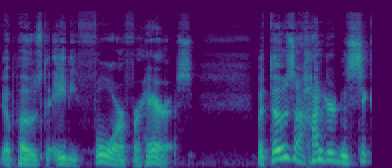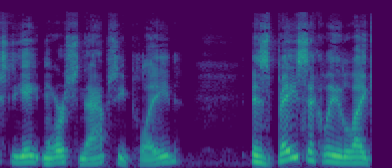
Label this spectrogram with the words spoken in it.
opposed to 84 for Harris. But those 168 more snaps he played is basically like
